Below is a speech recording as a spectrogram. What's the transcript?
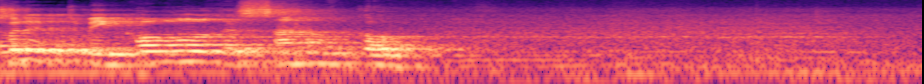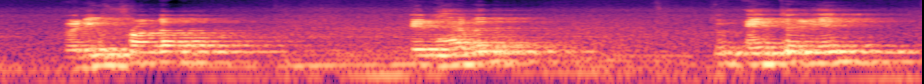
Spirit to be called the Son of God. When you front up in heaven to enter in,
